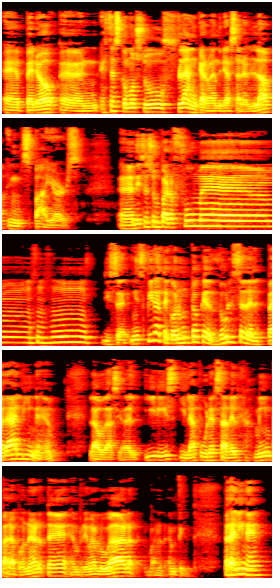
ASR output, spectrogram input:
Eh, pero eh, este es como su flanker, vendría a ser el Love Inspires. Eh, dice es un perfume. mm, Dice: Inspírate con un toque dulce del praline, la audacia del iris y la pureza del jazmín para ponerte en primer lugar. Bueno, en fin. Praline,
